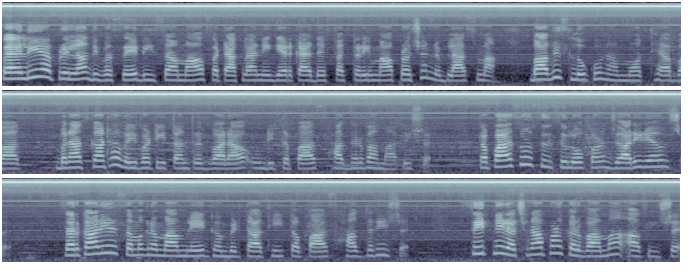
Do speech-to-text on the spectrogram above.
પહેલી એપ્રિલના દિવસે ડીસામાં ફટાકડાની ગેરકાયદે ફેક્ટરીમાં પ્રચંડ બ્લાસ્ટમાં બાવીસ લોકોના મોત થયા બાદ બનાસકાંઠા વહીવટી તંત્ર દ્વારા ઊંડી તપાસ હાથ ધરવામાં આવી છે. તપાસનો સિલસિલો પણ જારી રહ્યો છે. સરકારે સમગ્ર મામલે ગંભીરતાથી તપાસ હાથ ધરી છે. સીટની રચના પણ કરવામાં આવી છે.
